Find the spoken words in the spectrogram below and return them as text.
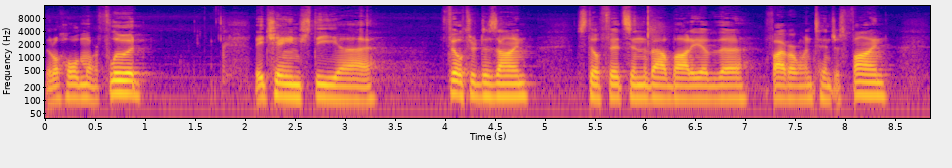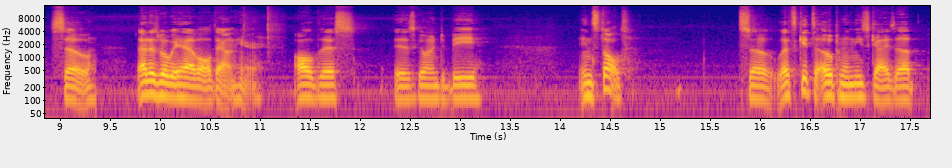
It'll hold more fluid. They changed the uh, filter design. Still fits in the valve body of the 5R110 just fine. So that is what we have all down here. All of this is going to be installed. So let's get to opening these guys up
